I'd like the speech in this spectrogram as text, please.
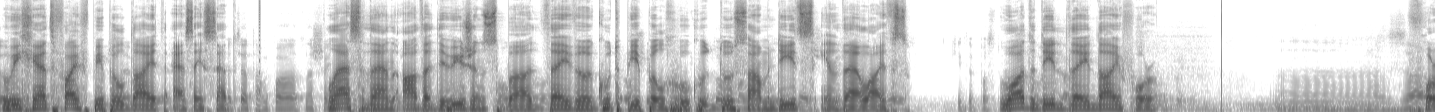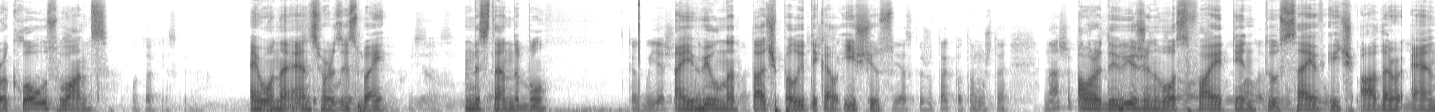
We had five people died, as I said. Less than other divisions, but they were good people who could do some deeds in their lives. What did they die for? For close ones. I wanna answer this way. Understandable. I will not touch political issues. Our division was fighting to save each other and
